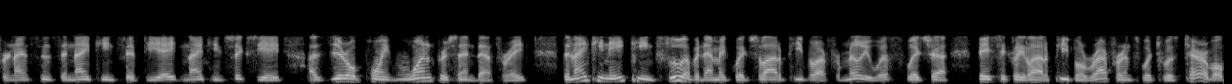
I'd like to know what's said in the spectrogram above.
For instance, in 1958 and 1968, a 0.1 percent death rate. The 1918 flu epidemic, which a lot of people are familiar with, which uh, basically a lot of people reference, which was terrible.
